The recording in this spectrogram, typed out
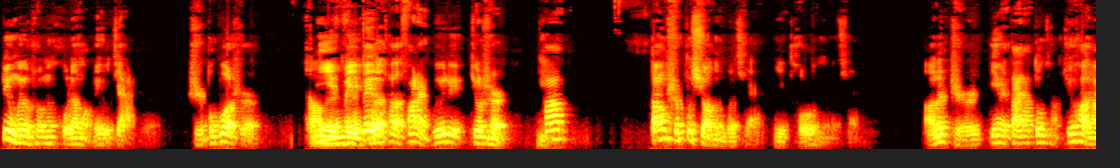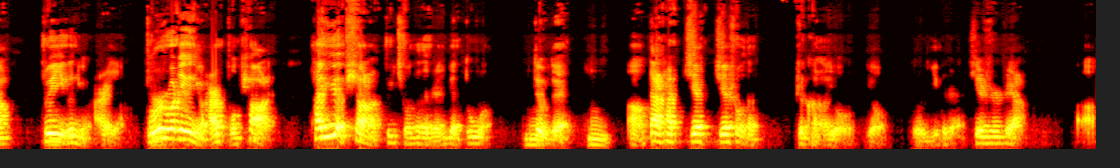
并没有说明互联网没有价值，只不过是你违背了它的发展规律，就是它当时不需要那么多钱，你投入那么多钱啊，那只是因为大家都想，就好像追一个女孩一样，不是说这个女孩不漂亮，她越漂亮，追求她的人越多，对不对？嗯啊，但是她接接受的只可能有有有一个人，其实是这样啊。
